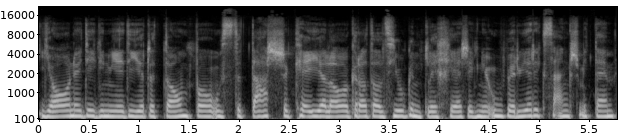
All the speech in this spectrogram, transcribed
ja, nicht irgendwie dir den Tampon aus der Tasche fallen lassen, gerade als Jugendliche, hast irgendwie auch Berührungsängste mit dem.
